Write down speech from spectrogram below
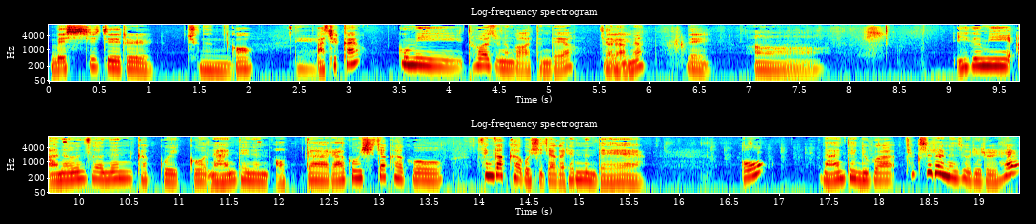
메시지를 주는 거 네. 맞을까요? 꿈이 도와주는 것 같은데요. 저라면. 네. 어, 이금희 아나운서는 갖고 있고 나한테는 없다라고 시작하고 생각하고 시작을 했는데, 어? 나한테 누가 책수라는 소리를 해?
